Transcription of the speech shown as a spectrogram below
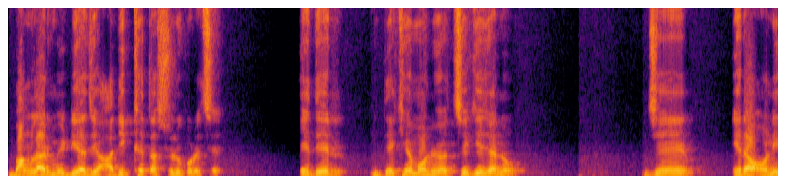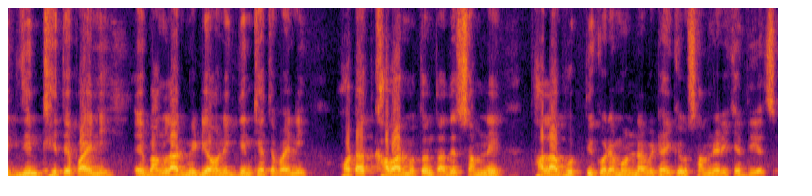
বাংলার মিডিয়া যে আধিক্ষেতা শুরু করেছে, এদের দেখে মনে হচ্ছে কি যেন, যে এরা অনেক দিন খেতে পায়নি, এই বাংলার মিডিয়া অনেক দিন খেতে পায়নি, হঠাৎ খাবার মতন তাদের সামনে থালা ভর্তি করে মন্ডা মিঠাই কেউ সামনে রেখে দিয়েছে।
